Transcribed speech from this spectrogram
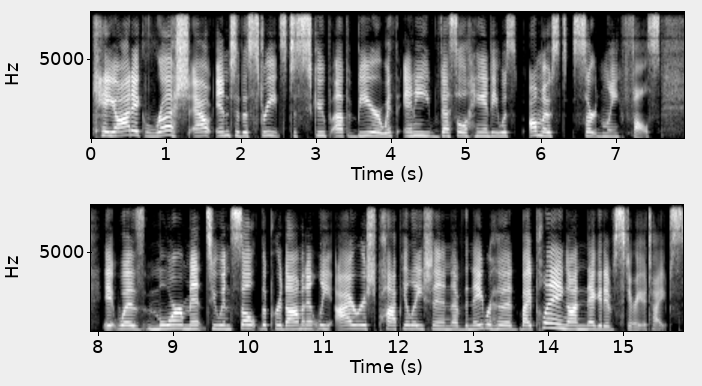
chaotic rush out into the streets to scoop up beer with any vessel handy was almost certainly false. It was more meant to insult the predominantly Irish population of the neighborhood by playing on negative stereotypes.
